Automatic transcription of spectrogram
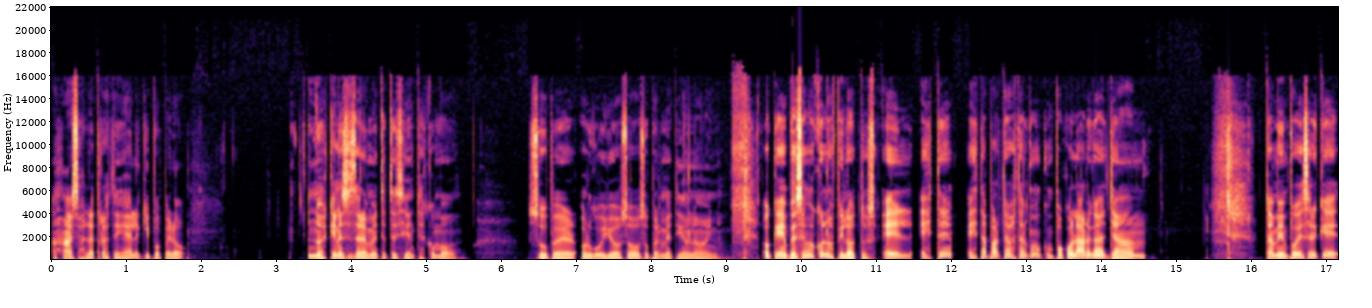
ajá, esa es la estrategia del equipo, pero no es que necesariamente te sientes como súper orgulloso o súper metido en la vaina. Ok, empecemos con los pilotos. El, este, esta parte va a estar como que un poco larga, ya mm, también puede ser que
